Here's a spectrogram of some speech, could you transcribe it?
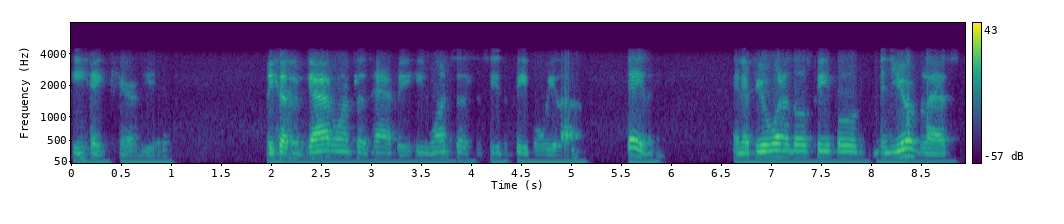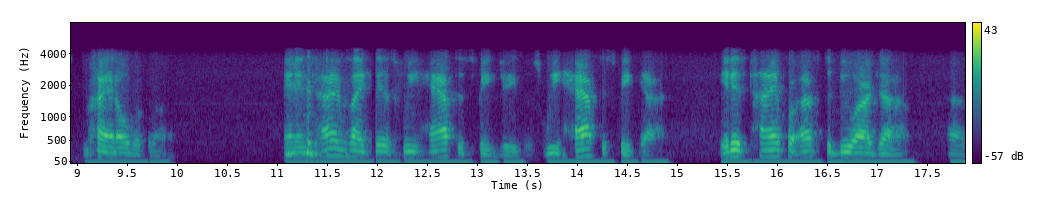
He takes care of you. Because if God wants us happy, He wants us to see the people we love daily. And if you're one of those people, then you're blessed by an overflow. And in times like this, we have to speak Jesus. We have to speak God. It is time for us to do our job. Uh,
